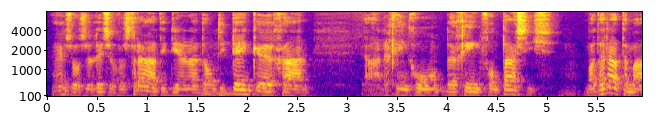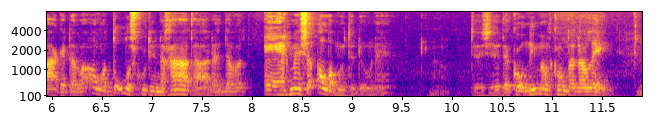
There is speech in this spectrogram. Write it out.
He, zoals de Lisse van Straat die naar het antitanken gaan. Ja, dat ging gewoon dat ging fantastisch. Maar dat had te maken dat we allemaal donders goed in de gaten hadden. Dat we het erg met z'n allen moeten doen. Hè? Dus uh, kon, niemand kon dat alleen. Ja.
